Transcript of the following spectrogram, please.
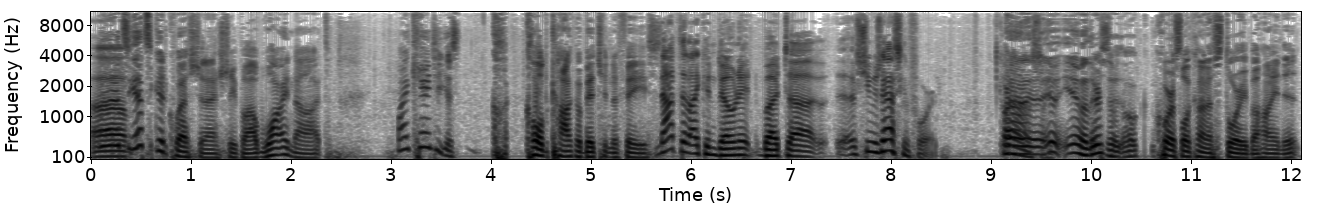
Um, that's, that's a good question, actually, Bob. Why not? Why can't you just cold cock a bitch in the face? Not that I condone it, but uh, she was asking for it. Uh, you know, there's a, of course all kind of story behind it.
